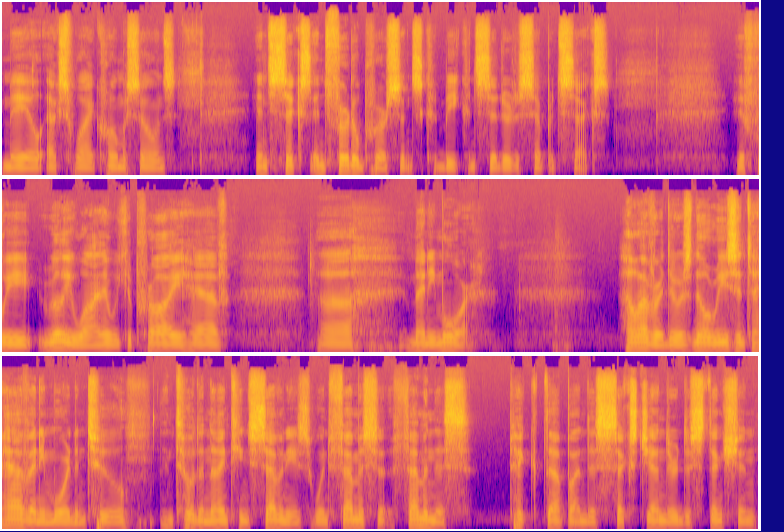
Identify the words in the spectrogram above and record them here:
male XY chromosomes, and six infertile persons could be considered a separate sex. If we really wanted, we could probably have uh, many more. However, there was no reason to have any more than two until the 1970s when feminists picked up on this sex gender distinction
